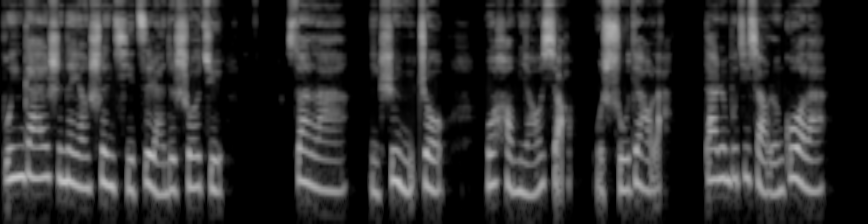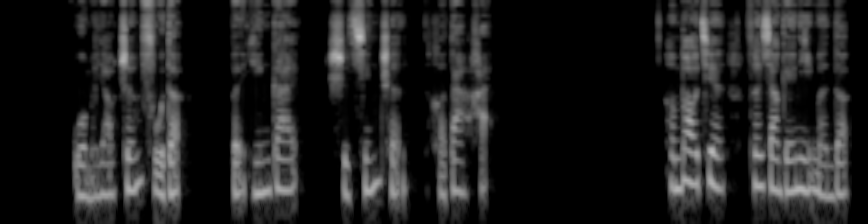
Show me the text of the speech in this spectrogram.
不应该是那样顺其自然的说句：“算啦，你是宇宙，我好渺小，我输掉啦，大人不计小人过啦。”我们要征服的，本应该是星辰和大海。很抱歉，分享给你们的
